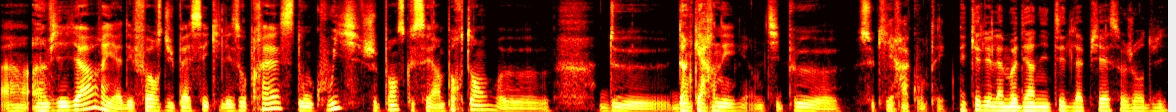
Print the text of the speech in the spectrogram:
un vieillard et à des forces du passé qui les oppressent. Donc oui, je pense que c'est important de d'incarner un petit peu euh, ce qui est raconté. Et quelle est la modernité de la pièce aujourd'hui?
